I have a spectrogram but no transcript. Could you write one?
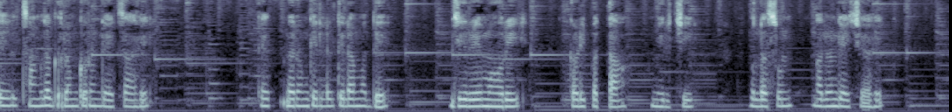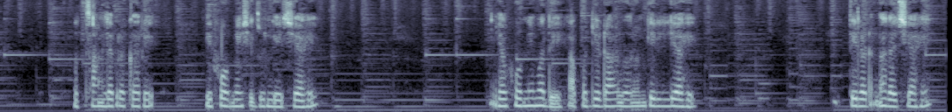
तेल चांगलं गरम करून घ्यायचं आहे. त्यात गरम केलेल्या तेलामध्ये जिरे मोहरी कढीपत्ता मिरची व लसूण घालून घ्यायचे आहे. व चांगल्या प्रकारे ही फोडणी शिजवून घ्यायची आहे. या फोडणीमध्ये आपण जी डाळ गरम केलेली आहे तेल घालायची आहे.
